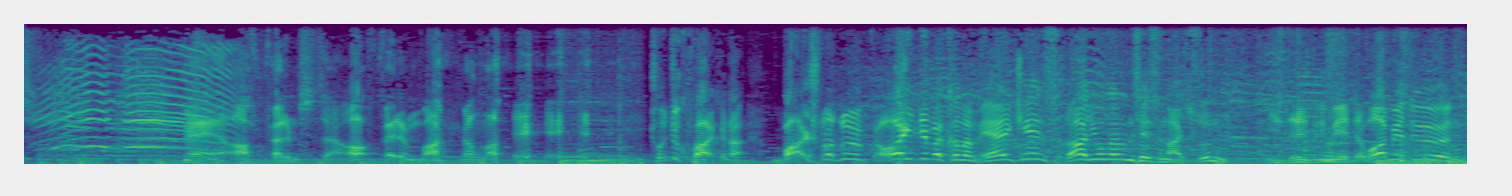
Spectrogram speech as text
Ne, aferin size, aferin maşallah. Çocuk Parkı'na başladık. Haydi bakalım herkes radyoların sesini açsın. Bizleri dinlemeye devam edin.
